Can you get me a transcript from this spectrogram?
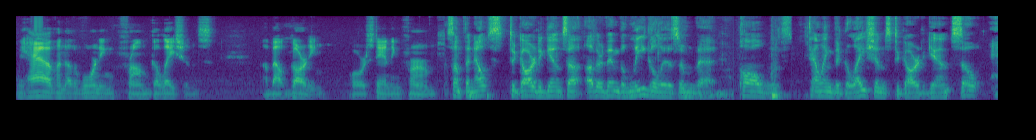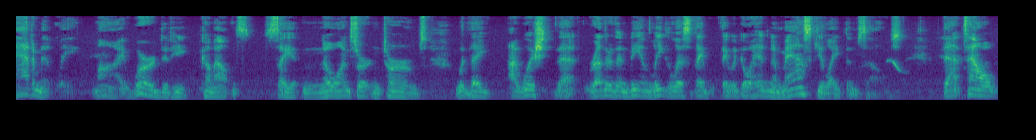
we have another warning from Galatians about guarding or standing firm. Something else to guard against uh, other than the legalism that Paul was telling the Galatians to guard against so adamantly. My word, did he come out and say it in no uncertain terms? Would they? I wish that rather than being legalists, they, they would go ahead and emasculate themselves. That's how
